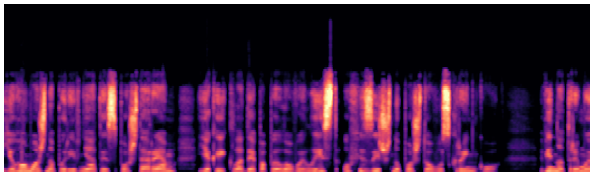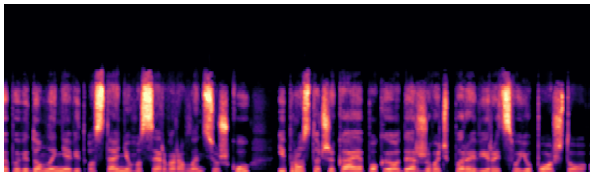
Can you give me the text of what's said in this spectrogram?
Його можна порівняти з поштарем, який кладе папиловий лист у фізичну поштову скриньку. Він отримує повідомлення від останнього сервера в ланцюжку і просто чекає, поки одержувач перевірить свою пошту.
